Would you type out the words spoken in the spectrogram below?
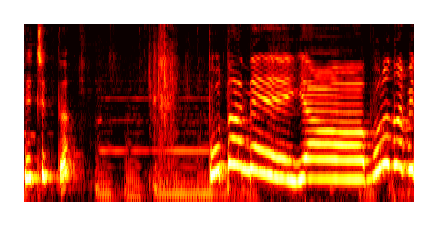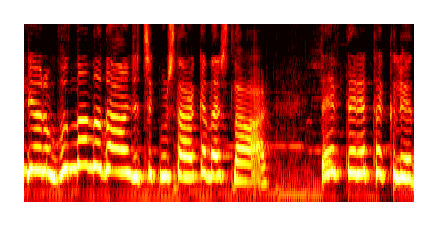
Ne çıktı? Bu da ne ya? Bunu da biliyorum. Bundan da daha önce çıkmıştı arkadaşlar. Deftere takılıyor.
